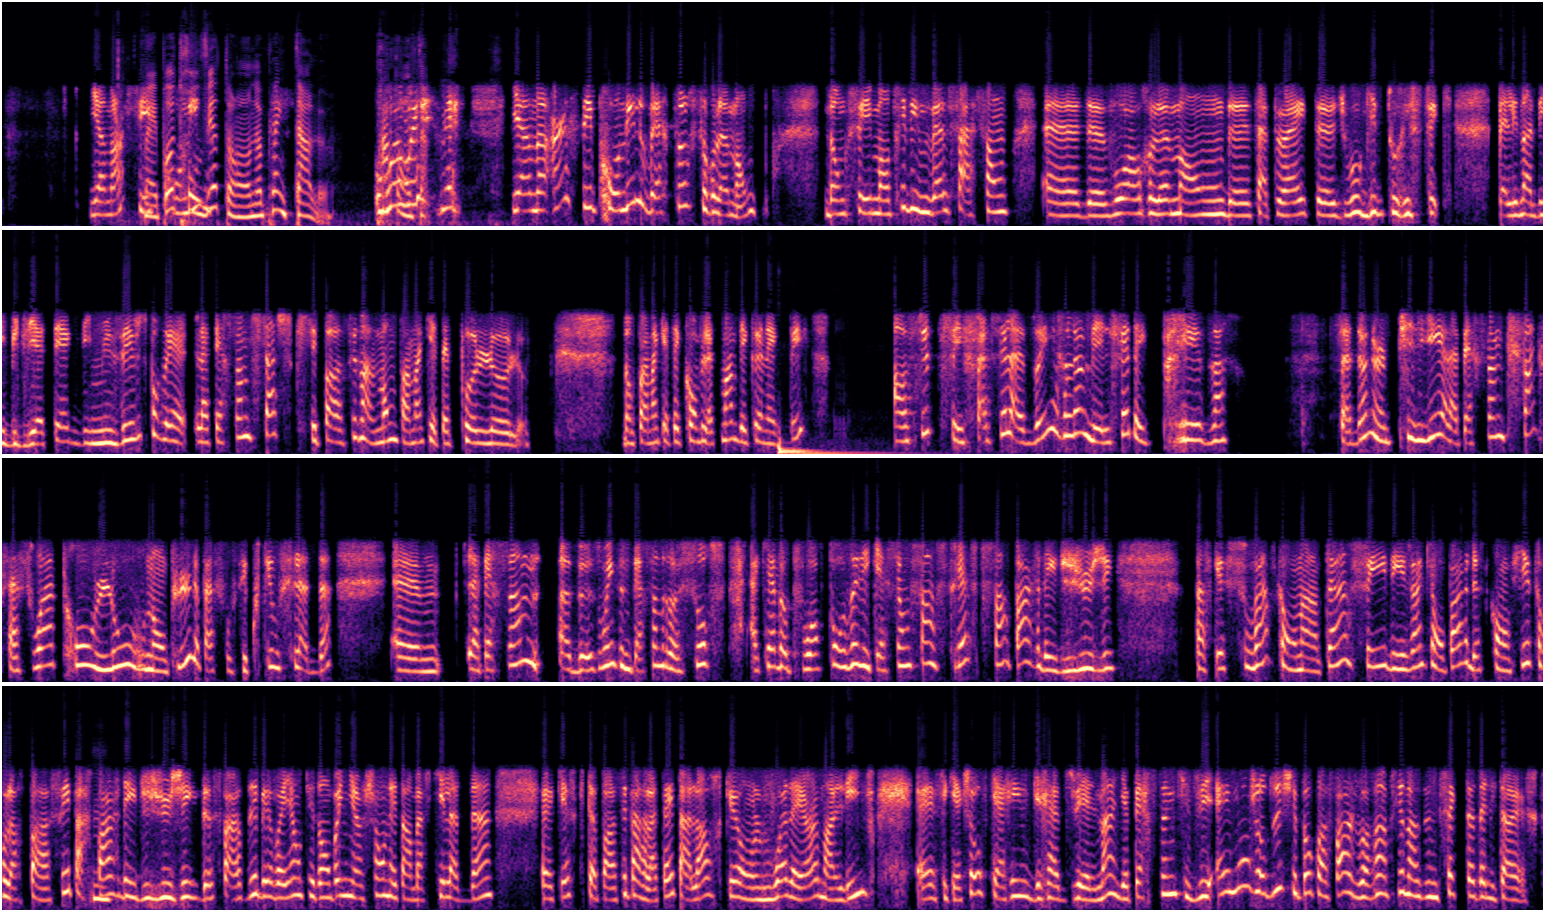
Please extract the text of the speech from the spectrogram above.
Il y en a un, c'est... Ben, pas trop vite, on a plein de temps, là. Prends Oui, oui, mais il y en a un, c'est prôner l'ouverture sur le monde. Donc, c'est montrer des nouvelles façons euh, de voir le monde. Ça peut être euh, jouer au guide touristique, d'aller dans des bibliothèques, des musées, juste pour que la personne sache ce qui s'est passé dans le monde pendant qu'elle était pas là, là. Donc, pendant qu'elle était complètement déconnectée. Ensuite, c'est facile à dire, là, mais le fait d'être présent, ça donne un pilier à la personne, puis sans que ça soit trop lourd non plus, là, parce qu'il faut s'écouter aussi là-dedans. Euh, la personne a besoin d'une personne ressource à qui elle va pouvoir poser des questions sans stress, sans peur d'être jugée. Parce que souvent, ce qu'on entend, c'est des gens qui ont peur de se confier sur leur passé par peur d'être jugés, de se faire dire, ben voyons, t'es donc bien gnochon d'être embarqué là-dedans. Euh, Qu'est-ce qui t'a passé par la tête? Alors qu'on le voit d'ailleurs dans le livre, euh, c'est quelque chose qui arrive graduellement. Il y a personne qui dit, hey, moi aujourd'hui, je sais pas quoi faire, je vais rentrer dans une secte totalitaire.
